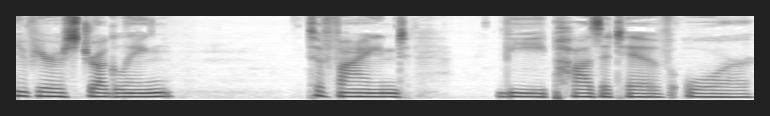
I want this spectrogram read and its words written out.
If you're struggling to find the positive or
